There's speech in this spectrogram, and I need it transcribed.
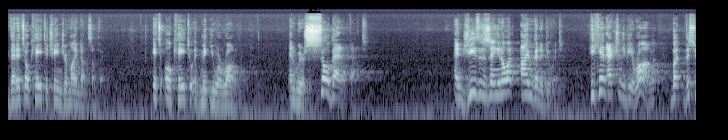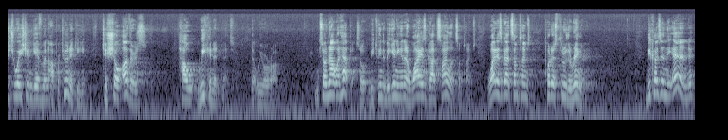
That it's okay to change your mind on something it's okay to admit you were wrong. And we're so bad at that. And Jesus is saying, you know what? I'm going to do it. He can't actually be wrong, but this situation gave him an opportunity to show others how we can admit that we were wrong. And so now what happened? So between the beginning and end, why is God silent sometimes? Why does God sometimes put us through the wringer? Because in the end,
